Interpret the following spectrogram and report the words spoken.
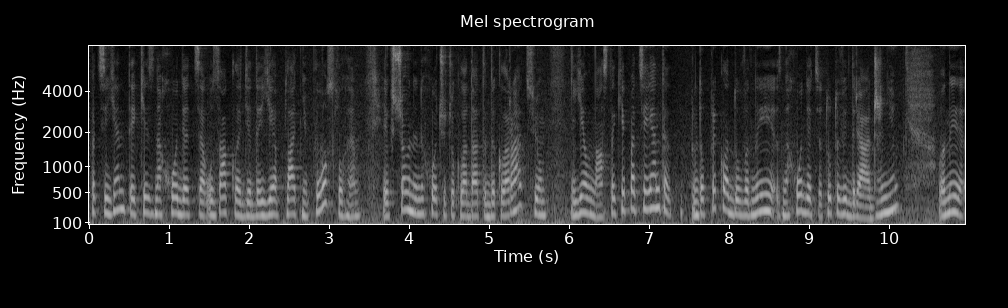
пацієнти, які знаходяться у закладі, де є платні послуги, якщо вони не хочуть укладати декларацію, є у нас такі пацієнти. До прикладу, вони знаходяться тут у відрядженні, вони е,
